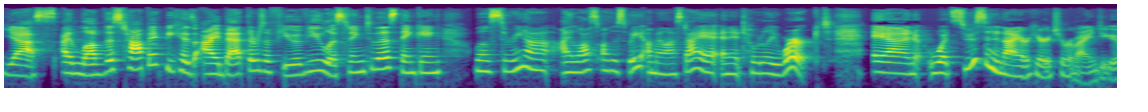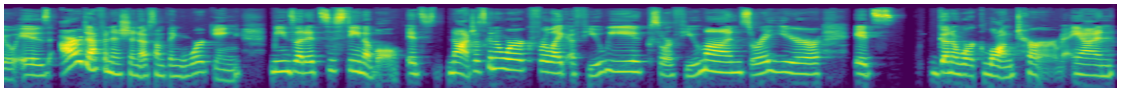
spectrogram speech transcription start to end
Yes, I love this topic because I bet there's a few of you listening to this thinking, well, Serena, I lost all this weight on my last diet and it totally worked. And what Susan and I are here to remind you is our definition of something working means that it's sustainable. It's not just going to work for like a few weeks or a few months or a year, it's going to work long term. And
